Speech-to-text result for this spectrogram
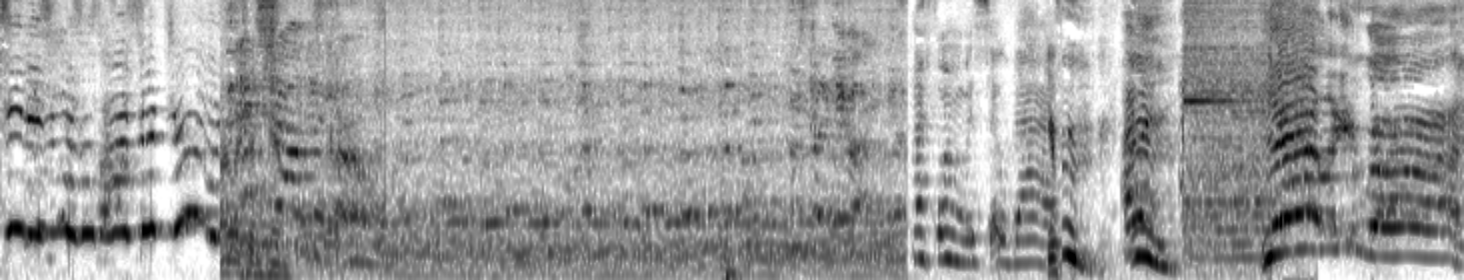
See these muscles are so terrible. I wish it My form was so bad. You're. Mm. Mm. yeah, look at Raw.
